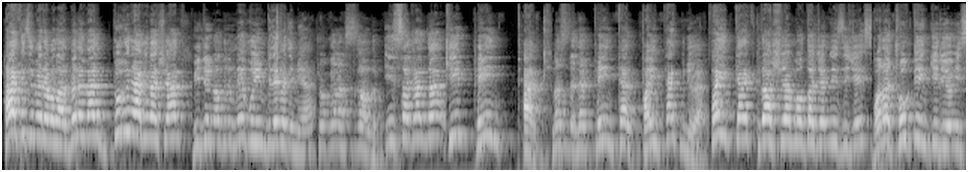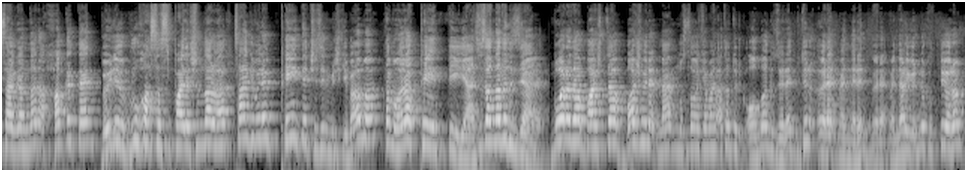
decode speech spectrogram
Herkese merhabalar ben Ömer. Bugün arkadaşlar videonun adını ne koyayım bilemedim ya. Çok kararsız kaldım. Instagram'daki Paint Terk. Nasıl derler? Paint Terk. Paint Terk mi diyorlar? Paint Terk Clash Royale montajlarını izleyeceğiz. Bana çok denk geliyor Instagram'dan. Hakikaten böyle ruh hastası paylaşımlar var. Sanki böyle Paint ile çizilmiş gibi ama tam olarak Paint değil yani. Siz anladınız yani. Bu arada başta baş öğretmen Mustafa Kemal Atatürk olmak üzere bütün öğretmenlerin Öğretmenler Günü'nü kutluyorum.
